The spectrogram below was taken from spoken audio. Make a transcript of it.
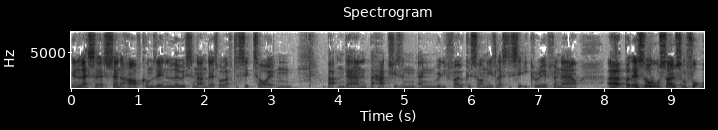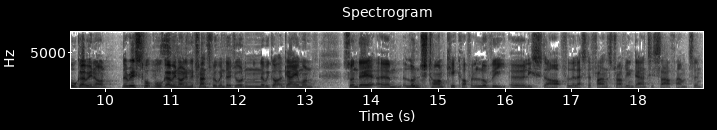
Unless a centre half comes in, Luis Hernandez will have to sit tight and batten down the hatches and, and really focus on his Leicester City career for now. Uh, but there's also some football going on. There is football yes. going on in the transfer window, Jordan, and we got a game on Sunday, um, lunchtime kick-off, a lovely early start for the Leicester fans travelling down to Southampton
